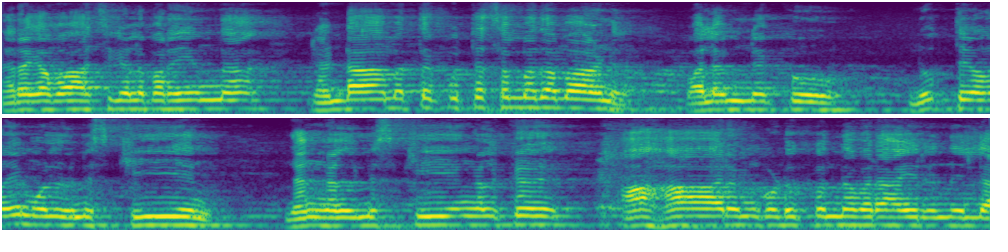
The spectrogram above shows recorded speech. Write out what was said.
നരകവാസികൾ പറയുന്ന രണ്ടാമത്തെ കുറ്റസമ്മതമാണ്. വലം നക്കു നുത്തൊഴിമുൽ മിസ്കീൻ. ഞങ്ങൾ മിസ്കീയങ്ങൾക്ക് ആഹാരം കൊടുക്കുന്നവരായിരുന്നില്ല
